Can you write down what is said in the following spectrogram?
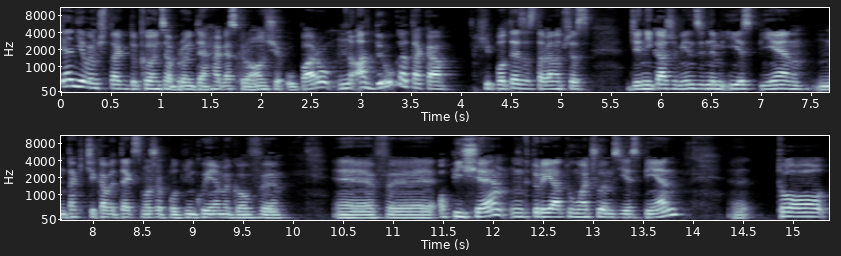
ja nie wiem, czy tak do końca broń Ten Haga, skoro on się uparł. No a druga taka hipoteza stawiana przez dziennikarzy, między innymi ESPN, mm, taki ciekawy tekst, może podlinkujemy go w, e, w opisie, który ja tłumaczyłem z ESPN, e, to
